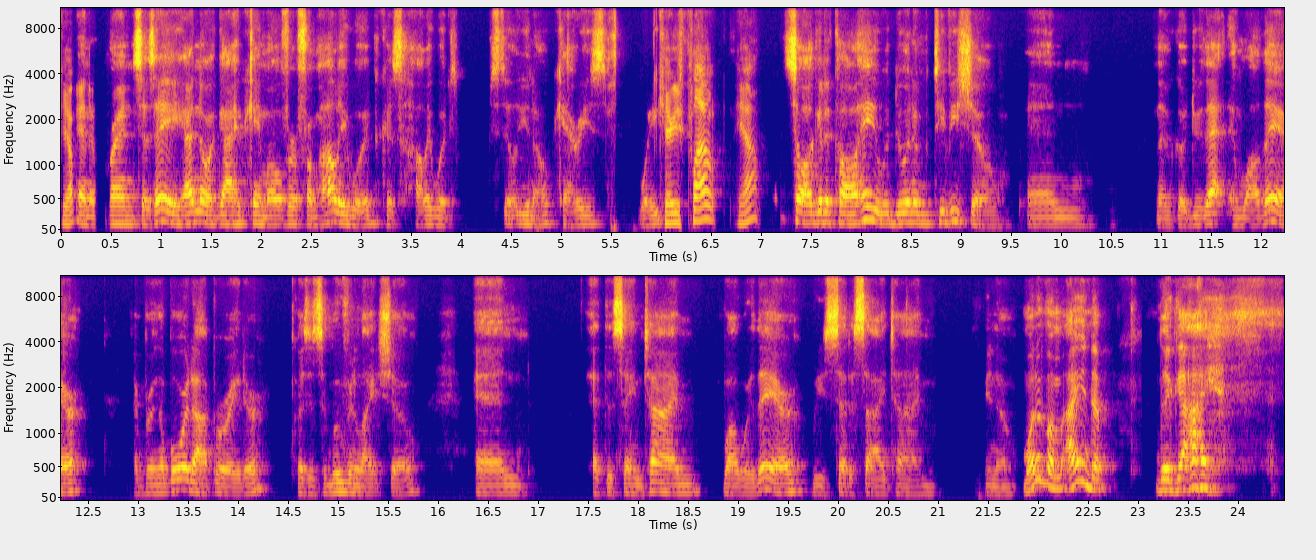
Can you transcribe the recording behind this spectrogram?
Yep. And a friend says, "Hey, I know a guy who came over from Hollywood because Hollywood still, you know, carries weight. Carries clout. Yeah. So I'll get a call. Hey, we're doing a TV show, and I'll go do that. And while there, I bring a board operator because it's a moving light show, and at the same time, while we're there, we set aside time. You know, one of them, I end up the guy.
